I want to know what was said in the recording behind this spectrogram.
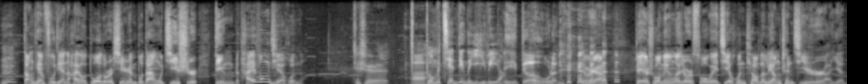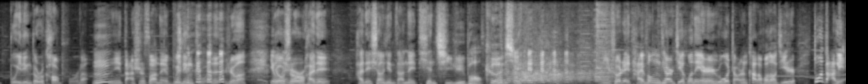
嗯，当天福建呢还有多对新人不耽误及时顶着台风结婚呢这是啊。多么坚定的毅力啊！哎，德湖人 是不是？这也说明了，就是所谓结婚挑的良辰吉日啊，也不一定都是靠谱的。嗯，你大师算的也不一定准，是吧？有有时候还得还得相信咱那天气预报。科学。你说这台风天结婚那些人，如果找人看了黄道吉日，多打脸！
